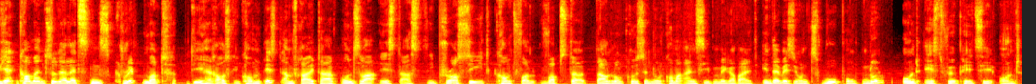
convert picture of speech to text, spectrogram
Wir kommen zu der letzten Script-Mod, die herausgekommen ist am Freitag. Und zwar ist das die Proceed, kommt von Wobster, Downloadgröße 0,17 MB in der Version 2.0 und ist für PC und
